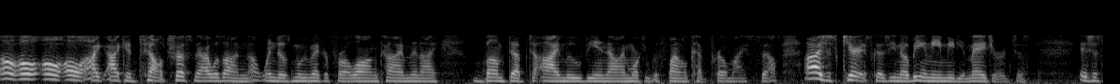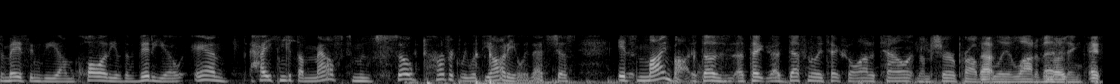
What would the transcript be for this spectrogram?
Oh, oh, oh, oh! I I could tell. Trust me, I was on uh, Windows Movie Maker for a long time. Then I bumped up to iMovie, and now I'm working with Final Cut Pro myself. I was just curious because you know, being an media major, just it's just amazing the um, quality of the video and how you can get the mouth to move so perfectly with the audio. That's just it's mind-boggling. It does. I think that definitely takes a lot of talent, and I'm sure probably a lot of the most- editing. it,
